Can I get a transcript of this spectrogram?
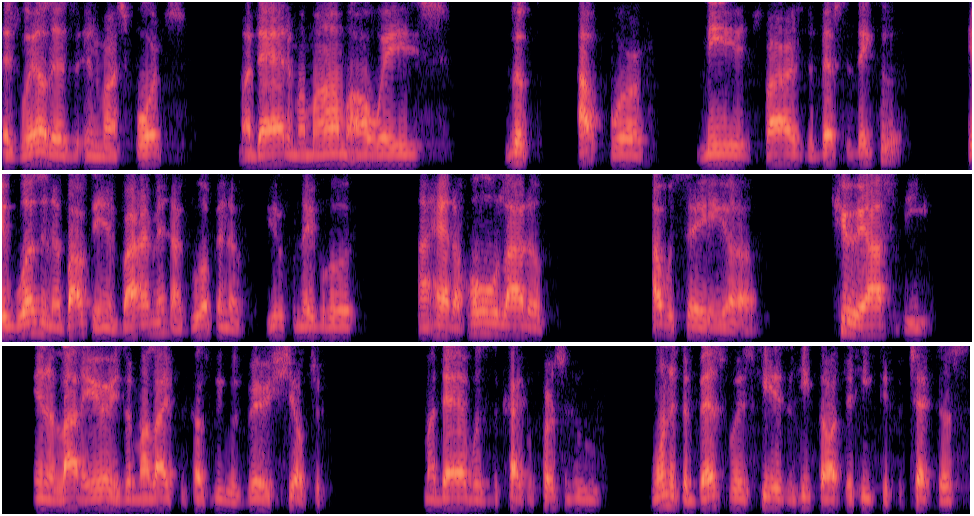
as well as in my sports. My dad and my mom always looked out for me as far as the best that they could. It wasn't about the environment. I grew up in a beautiful neighborhood. I had a whole lot of, I would say, uh, curiosity in a lot of areas of my life because we were very sheltered my dad was the type of person who wanted the best for his kids, and he thought that he could protect us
